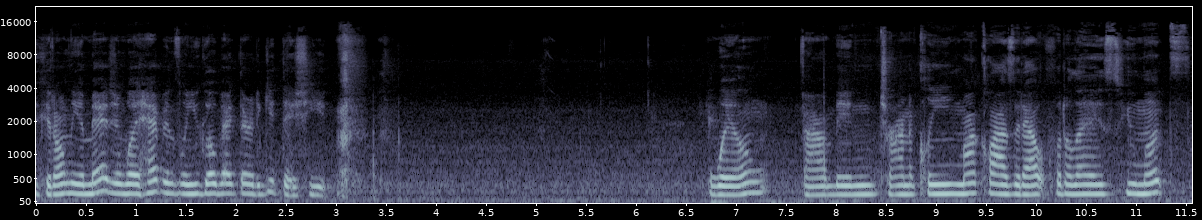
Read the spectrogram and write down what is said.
you can only imagine what happens when you go back there to get that shit. well, I've been trying to clean my closet out for the last few months.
